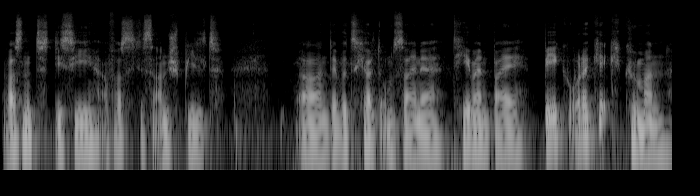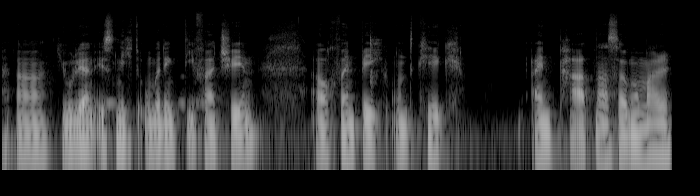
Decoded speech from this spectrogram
was sind DC, auf was sich das anspielt? Äh, der wird sich halt um seine Themen bei Beek oder Kick kümmern. Äh, Julian ist nicht unbedingt DeFi-Chain, auch wenn Big und Kick ein Partner, sagen wir mal,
